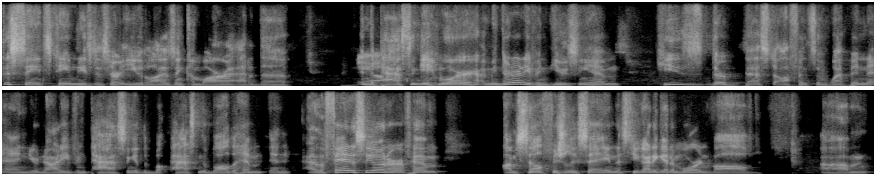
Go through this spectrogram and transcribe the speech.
The Saints team needs to start utilizing Kamara out of the in yeah. the passing game more. I mean, they're not even using him. He's their best offensive weapon, and you're not even passing it the passing the ball to him. And as a fantasy owner of him, I'm selfishly saying this. You got to get him more involved. Um,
